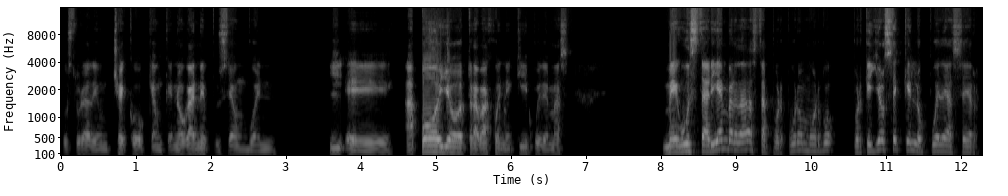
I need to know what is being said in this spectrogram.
postura de un checo que aunque no gane, pues sea un buen eh, apoyo, trabajo en equipo y demás. Me gustaría en verdad hasta por puro morbo, porque yo sé que lo puede hacer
